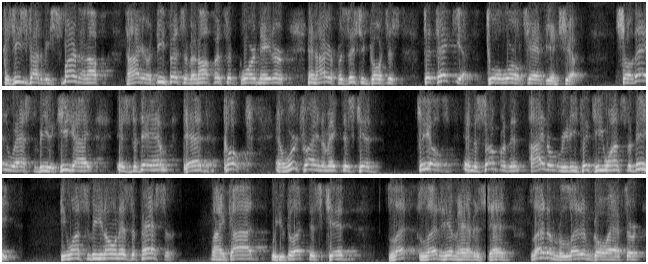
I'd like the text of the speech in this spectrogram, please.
because he's got to be smart enough to hire a defensive and offensive coordinator and hire position coaches to take you to a world championship. So then who has to be the key guy is the damn head coach. And we're trying to make this kid Fields into something that I don't really think he wants to be. He wants to be known as a passer. My God, will you let this kid let let him have his head? Let him let him go after.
